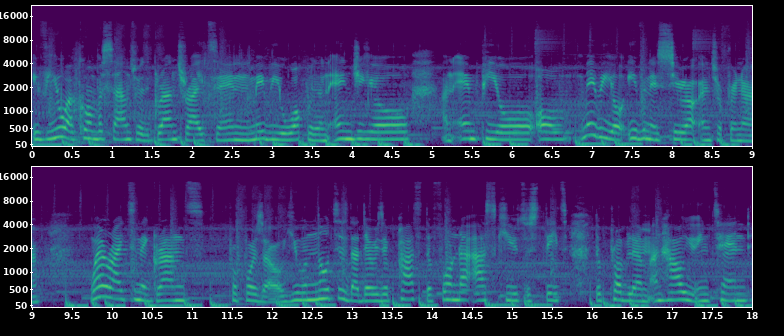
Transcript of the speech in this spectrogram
If you are conversant with grant writing, maybe you work with an NGO, an NPO, or maybe you're even a serial entrepreneur. When writing a grant proposal, you will notice that there is a part the funder asks you to state the problem and how you intend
